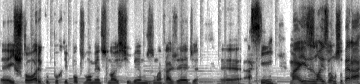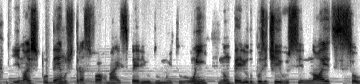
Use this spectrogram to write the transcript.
é histórico, porque poucos momentos nós tivemos uma tragédia é, assim, mas nós vamos superar. E nós podemos transformar esse período muito ruim num período positivo. Se nós sou,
